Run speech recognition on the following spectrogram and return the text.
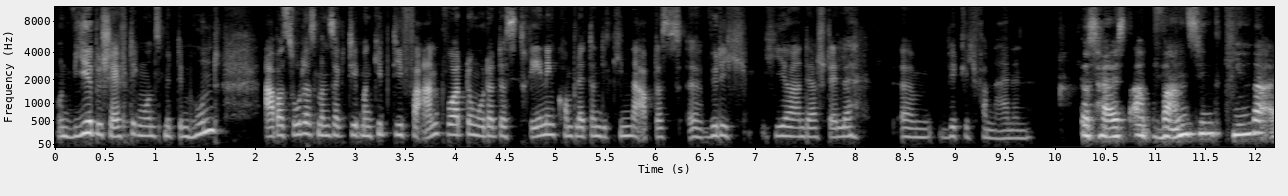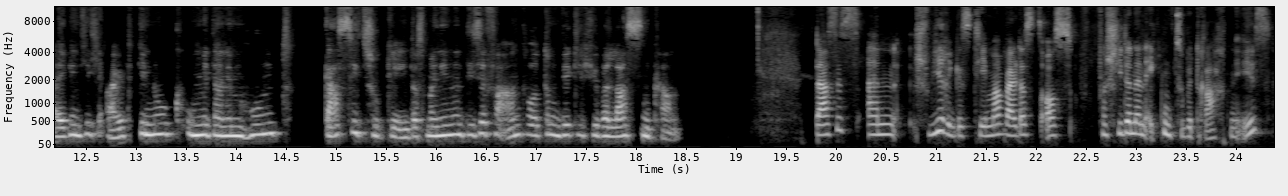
und wir beschäftigen uns mit dem Hund, aber so, dass man sagt, man gibt die Verantwortung oder das Training komplett an die Kinder ab, das äh, würde ich hier an der Stelle ähm, wirklich verneinen. Das heißt, ab wann sind Kinder eigentlich alt genug, um mit einem Hund Gassi zu gehen, dass man ihnen diese Verantwortung wirklich überlassen kann? Das ist ein schwieriges Thema, weil das aus verschiedenen Ecken zu betrachten ist.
